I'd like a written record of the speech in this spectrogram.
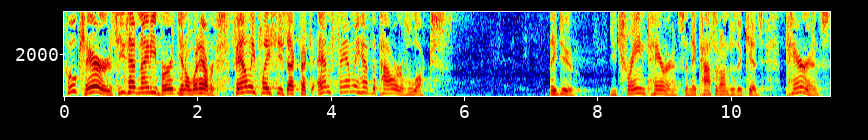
Who cares? He's had 90 birth, you know, whatever. Family place these expectations. And family have the power of looks. They do. You train parents and they pass it on to their kids. Parents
